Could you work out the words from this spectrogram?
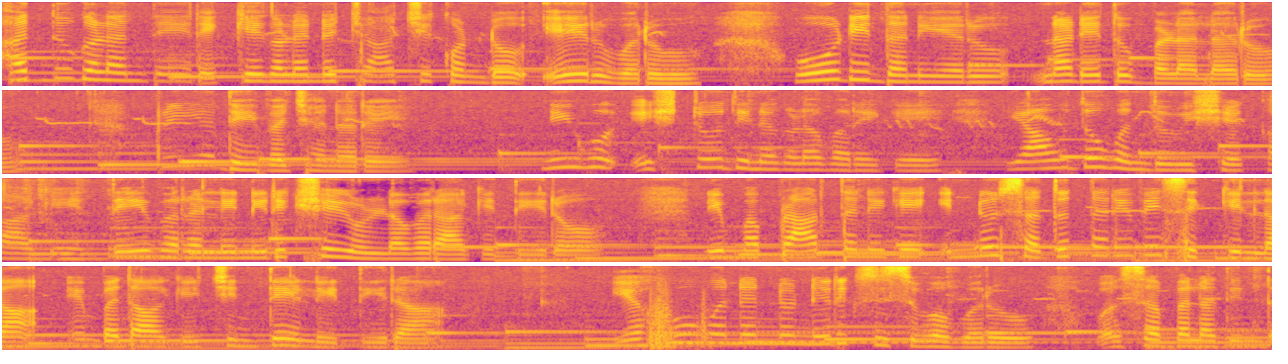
ಹದ್ದುಗಳಂತೆ ರೆಕ್ಕೆಗಳನ್ನು ಚಾಚಿಕೊಂಡು ಏರುವರು, ಓಡಿ ದನಿಯರು ನಡೆದು ಬಳಲರು. ಪ್ರಿಯ ದೇವಜನರೇ, ನೀವು ಎಷ್ಟೋ ದಿನಗಳವರೆಗೆ ಯಾವುದೋ ಒಂದು ವಿಷಯಕ್ಕಾಗಿ ದೇವರಲ್ಲಿ ನಿರೀಕ್ಷೆಯುಳ್ಳವರಾಗಿದ್ದೀರೋ ನಿಮ್ಮ ಪ್ರಾರ್ಥನೆಗೆ ಇನ್ನೂ ಸದುತ್ತರವೇ ಸಿಕ್ಕಿಲ್ಲ ಎಂಬುದಾಗಿ ಚಿಂತೆಯಲ್ಲಿದ್ದೀರಾ? ಯಹೋವನನ್ನು ನಿರೀಕ್ಷಿಸುವವರು ಹೊಸ ಬಲದಿಂದ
